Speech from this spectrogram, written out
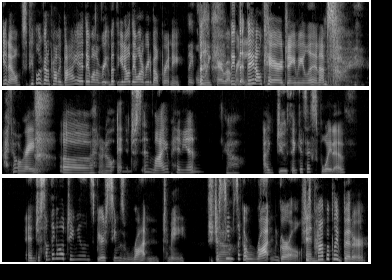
you know so people are gonna probably buy it they want to read but you know what they want to read about Britney They only care about they, Britney. they don't care Jamie Lynn I'm sorry I know, right? Uh I don't know. It, just in my opinion, yeah I do think it's exploitive. And just something about Jamie Lynn Spears seems rotten to me. She just Yeah. seems like a rotten girl. She's probably bitter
